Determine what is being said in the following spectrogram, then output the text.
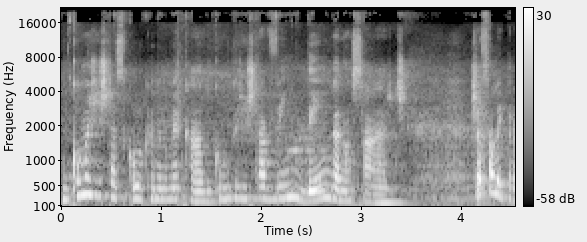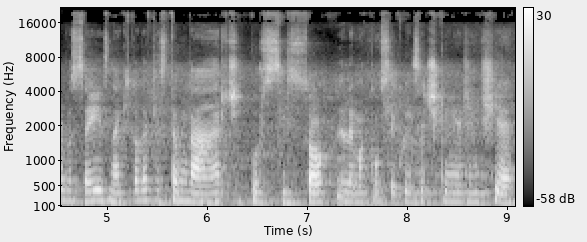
em como a gente está se colocando no mercado, como que a gente está vendendo a nossa arte. Já falei para vocês, né, que toda a questão da arte por si só, ela é uma consequência de quem a gente é.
